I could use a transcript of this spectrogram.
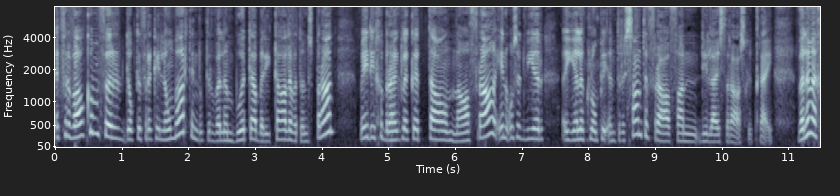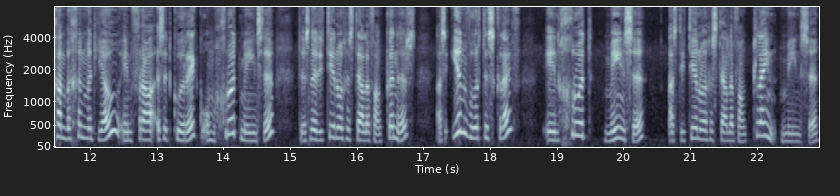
Ek verwelkom vir Dr. Frikkie Lombard en Dr. Willem Botha by die tale wat ons praat met die gebruikelike taalnavraag en ons het weer 'n hele klompie interessante vrae van die luisteraars gekry. Willem, ek gaan begin met jou en vra is dit korrek om groot mense, dis nou die teenoorgestelde van kinders, as een woord te skryf en groot mense as die teenoorgestelde van klein mense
